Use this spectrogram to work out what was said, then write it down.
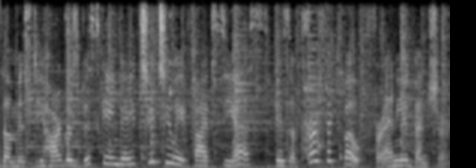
The Misty Harbor's Biscayne Bay 2285CS is a perfect boat for any adventure.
